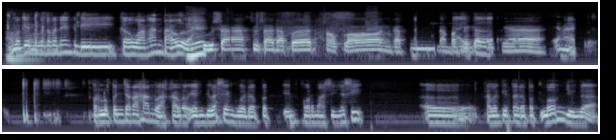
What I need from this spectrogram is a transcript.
Ah. mungkin teman-teman yang di keuangan tahu lah. Iya. susah susah dapet soft loan kat dampak Nah, negatifnya. yang perlu pencerahan lah. Kalau yang jelas yang gue dapat informasinya sih eh, kalau kita dapat loan juga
